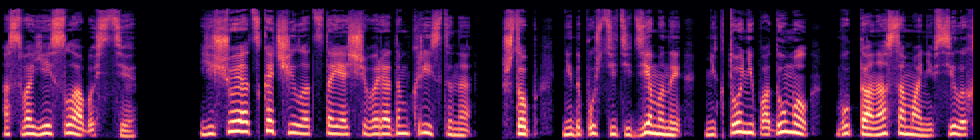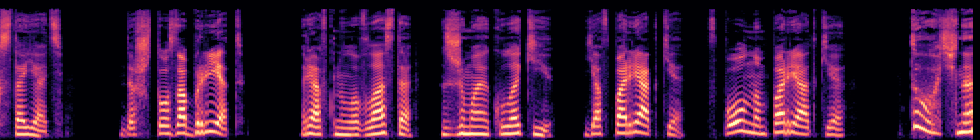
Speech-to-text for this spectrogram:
о своей слабости. Еще и отскочила от стоящего рядом Кристона, Чтоб не допустить и демоны, никто не подумал, будто она сама не в силах стоять. «Да что за бред!» — рявкнула Власта, сжимая кулаки. «Я в порядке! В полном порядке!» «Точно!»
